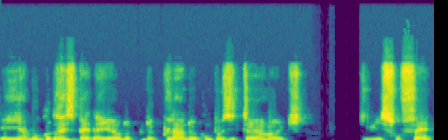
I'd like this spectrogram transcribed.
Et il y a beaucoup de respect d'ailleurs de, de plein de compositeurs qui, lui sont faits.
